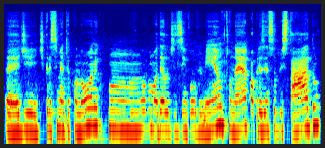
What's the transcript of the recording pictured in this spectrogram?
é, de, de, crescimento econômico, com um novo modelo de desenvolvimento, né, com a presença do Estado,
